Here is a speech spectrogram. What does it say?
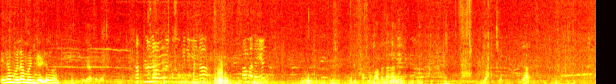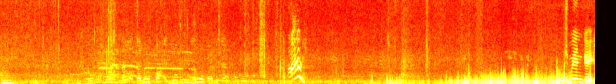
Tingnan mo naman, girl. oh. Tatlo lang po itong hiningi na. Tama na yan. Hmm. Push mo yan, girl.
